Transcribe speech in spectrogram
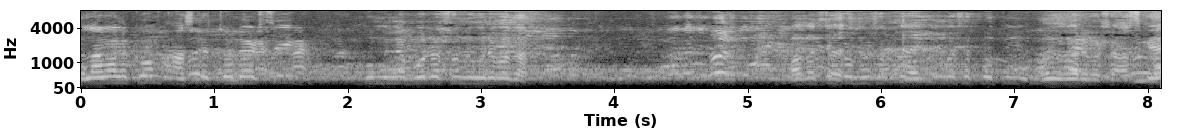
সালাম আলাইকুম, আজকে চলে আসছি কুমিল্লা বোর্ডের সোনগুড়ি বাজার। সপ্তাহে একদিন বসে প্রতি বসে আজকে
